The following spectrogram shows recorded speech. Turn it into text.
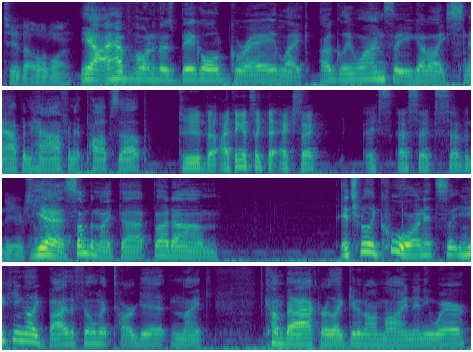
to the old one yeah i have one of those big old gray like ugly ones that you gotta like snap in half and it pops up dude the, I think it's like the XX X, SX70 or something Yeah, something like that. But um, it's really cool, and it's you can like buy the film at Target and like come back or like get it online anywhere.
